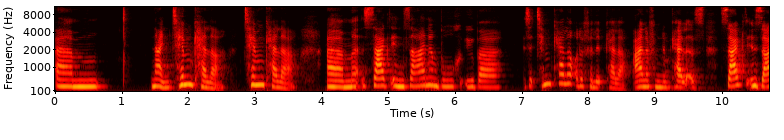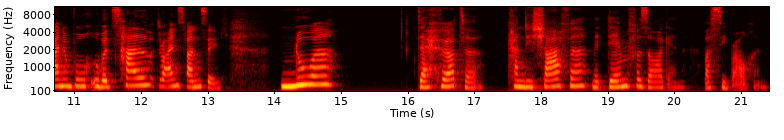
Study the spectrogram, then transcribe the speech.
ähm, nein, Tim Keller, Tim Keller ähm, sagt in seinem Buch über, ist es Tim Keller oder Philipp Keller? Einer von den Kellers, sagt in seinem Buch über Psalm 23, nur der Hirte kann die Schafe mit dem versorgen, was sie brauchen,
